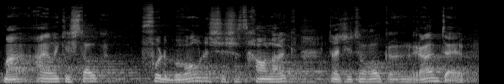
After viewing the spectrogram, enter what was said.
Maar eigenlijk is het ook voor de bewoners is het gewoon leuk dat je toch ook een ruimte hebt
